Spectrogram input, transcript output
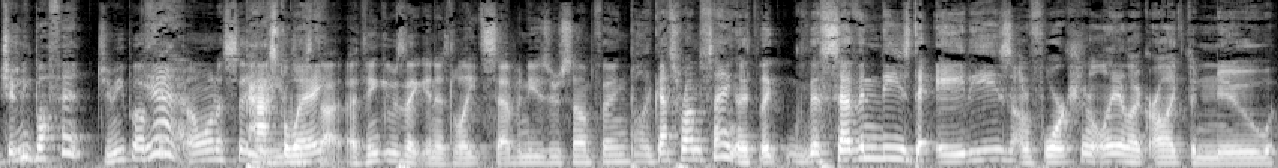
Jimmy Buffett? Jimmy Buffett. Yeah. I want to say Passed away. I think he was like in his late seventies or something. like that's what I'm saying. Like, like the 70s to 80s, unfortunately, like are like the new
